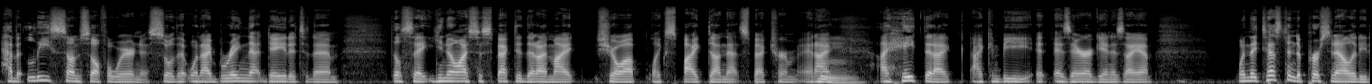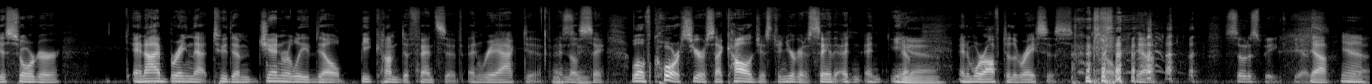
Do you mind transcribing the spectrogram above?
have at least some self awareness so that when I bring that data to them, they'll say, you know, I suspected that I might show up like spiked on that spectrum. And Hmm. I, I hate that I, I can be as arrogant as I am. When they test into personality disorder, and I bring that to them, generally they'll become defensive and reactive, and they'll see. say, "Well, of course you're a psychologist, and you're going to say that," and, and you know, Yeah. and we're off to the races. So, yeah, so to speak. Yes. yeah. Yeah.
